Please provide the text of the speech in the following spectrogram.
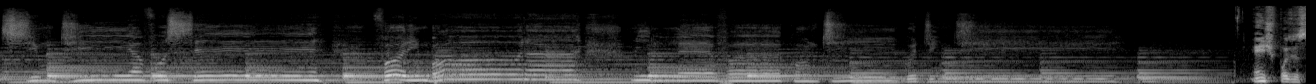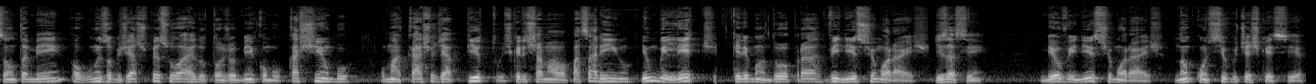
se um dia você for embora, me leva contigo, Dindi. Em exposição também alguns objetos pessoais do Tom Jobim, como o cachimbo, uma caixa de apitos que ele chamava passarinho e um bilhete que ele mandou para Vinícius Moraes. Diz assim: Meu Vinícius Moraes, não consigo te esquecer.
